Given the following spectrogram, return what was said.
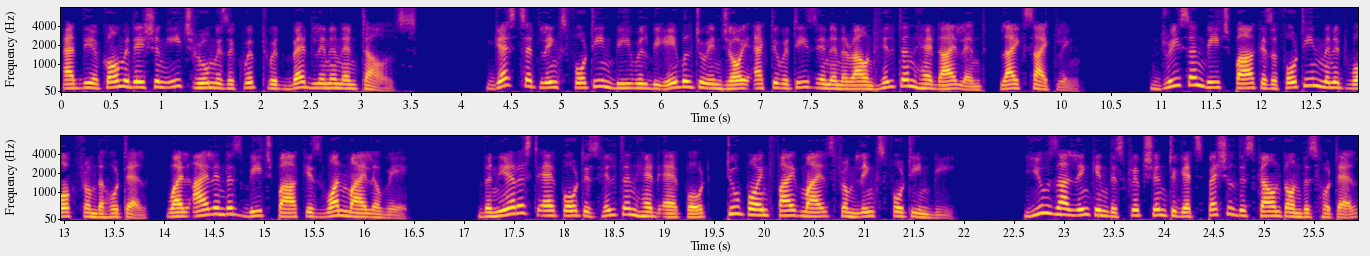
At the accommodation each room is equipped with bed linen and towels. Guests at Links 14B will be able to enjoy activities in and around Hilton Head Island, like cycling. Driessen Beach Park is a 14-minute walk from the hotel, while Islanders Beach Park is 1 mile away. The nearest airport is Hilton Head Airport, 2.5 miles from Links 14B. Use our link in description to get special discount on this hotel.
